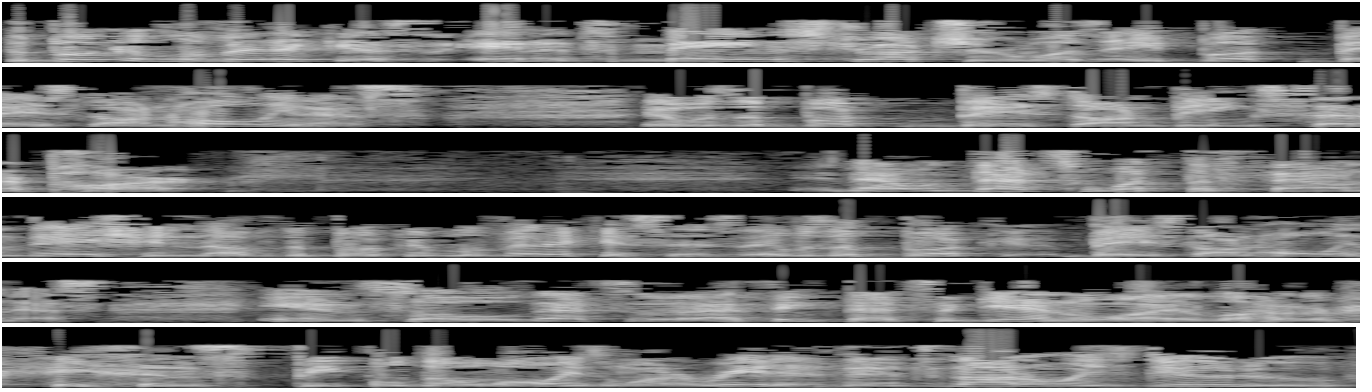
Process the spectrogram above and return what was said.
The book of Leviticus, in its main structure, was a book based on holiness. It was a book based on being set apart. That, that's what the foundation of the book of Leviticus is. It was a book based on holiness. And so that's, I think that's again why a lot of the reasons people don't always want to read it. It's not always due to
